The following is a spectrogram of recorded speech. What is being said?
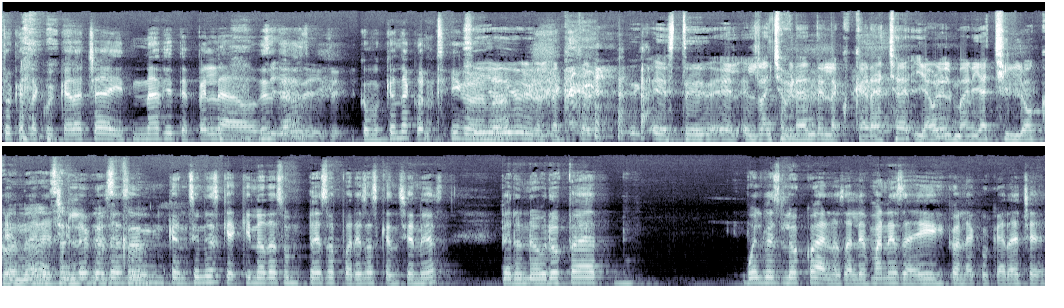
tocas la cucaracha y nadie te pela o como que anda contigo, este, el, rancho grande, la cucaracha y ahora el mariachi loco, ¿no? Mariachi loco. son canciones que aquí no das un peso por esas canciones, pero en Europa vuelves loco a los alemanes ahí con la cucaracha.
